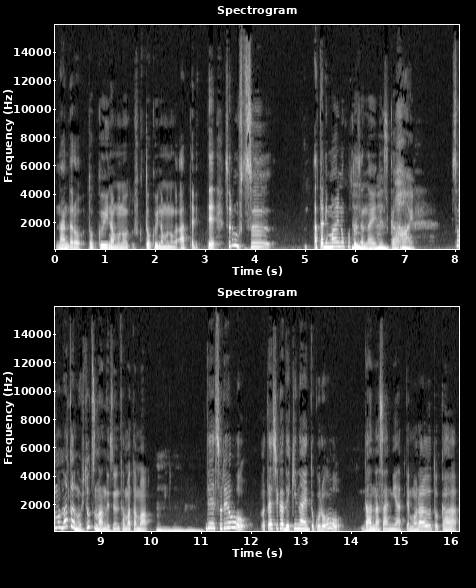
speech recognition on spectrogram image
なんだろう、得意なもの、不得意なものがあったりって、それも普通、当たり前のことじゃないですか。うんうんはい。その中の一つなんですよね、たまたま。うんうんうんで、それを私ができないところを旦那さんにやってもらうとか、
